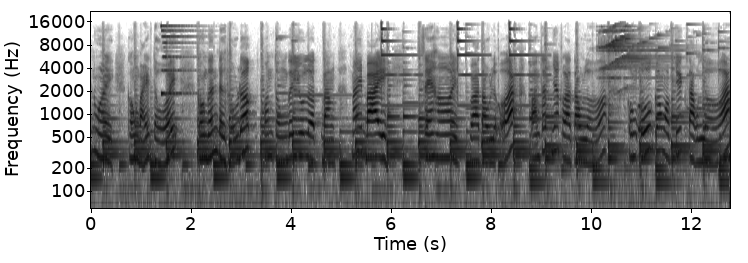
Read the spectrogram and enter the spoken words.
Khánh Huy Con 7 tuổi. Con đến từ Thủ Đức. Con thường đi du lịch bằng máy bay, Xe hơi và tàu lửa. Con thích nhất là tàu lửa. Con ước có một chiếc tàu lửa.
